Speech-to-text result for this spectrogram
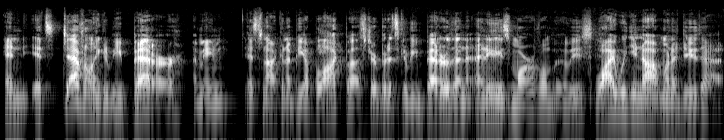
And it's definitely going to be better. I mean, it's not going to be a blockbuster, but it's going to be better than any of these Marvel movies. Why would you not want to do that?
